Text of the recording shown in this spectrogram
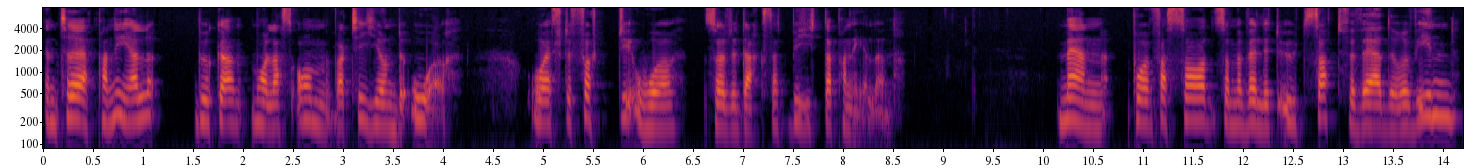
En träpanel brukar målas om var tionde år och efter 40 år så är det dags att byta panelen. Men på en fasad som är väldigt utsatt för väder och vind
